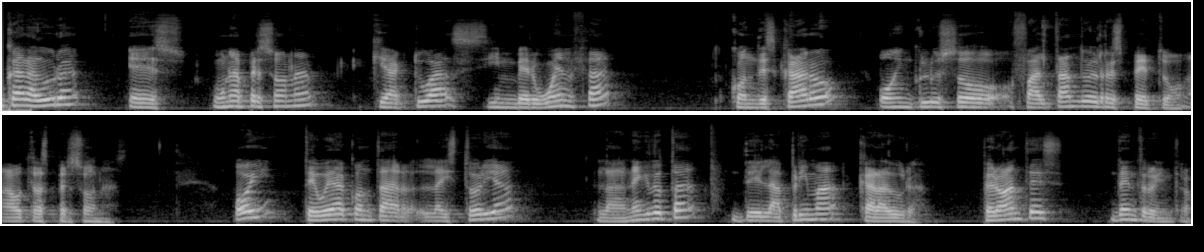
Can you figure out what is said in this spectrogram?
cara dura es una persona que actúa sin vergüenza, con descaro o incluso faltando el respeto a otras personas. Hoy te voy a contar la historia, la anécdota de la prima cara dura. Pero antes, dentro intro.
